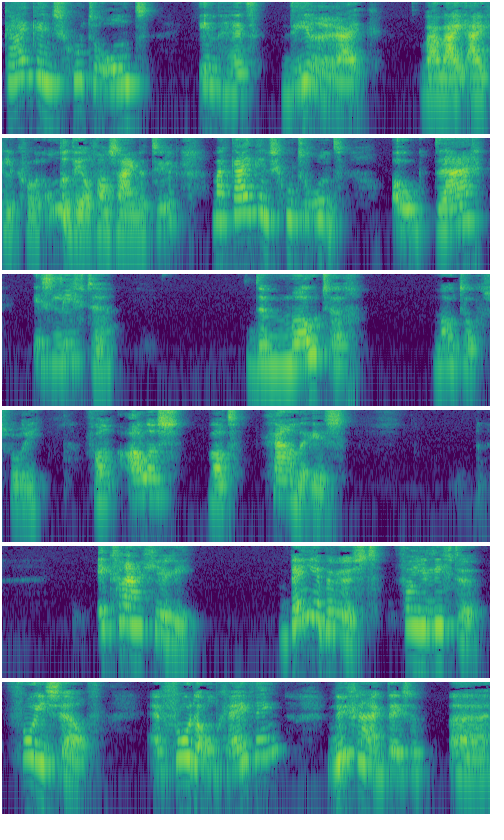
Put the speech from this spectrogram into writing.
kijk eens goed rond in het dierenrijk. Waar wij eigenlijk gewoon onderdeel van zijn natuurlijk. Maar kijk eens goed rond. Ook daar is liefde de motor, motor sorry, van alles wat gaande is. Ik vraag jullie, ben je bewust van je liefde voor jezelf en voor de omgeving? Nu ga ik deze uh,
